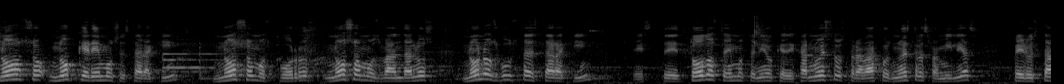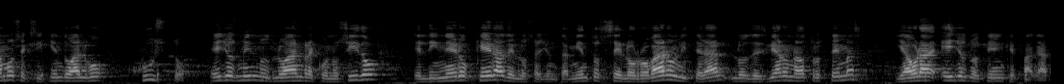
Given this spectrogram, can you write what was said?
No, so- no queremos estar aquí, no somos porros, no somos vándalos, no nos gusta estar aquí. Este, todos hemos tenido que dejar nuestros trabajos, nuestras familias, pero estamos exigiendo algo justo. Ellos mismos lo han reconocido. El dinero que era de los ayuntamientos se lo robaron literal, lo desviaron a otros temas y ahora ellos lo tienen que pagar.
